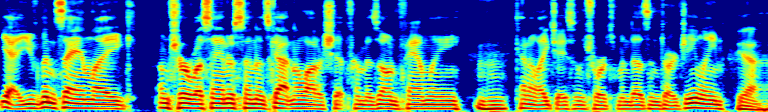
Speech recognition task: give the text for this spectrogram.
Yeah, you've been saying like I'm sure Wes Anderson has gotten a lot of shit from his own family, Mm-hmm. kind of like Jason Schwartzman does in Darjeeling. Yeah,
